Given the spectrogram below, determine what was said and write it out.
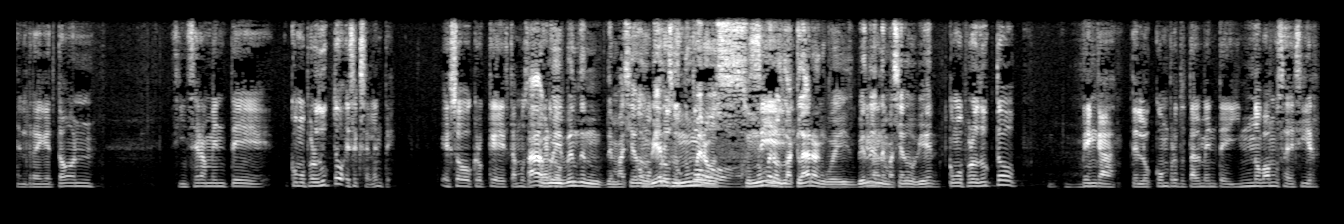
el reggaetón, sinceramente, como producto es excelente. Eso creo que estamos de Ah, acuerdo. güey, venden demasiado Como bien. sus números, sus sí. números la aclaran, güey. Venden Claro. demasiado bien. como producto, venga, te lo compro totalmente y no vamos a decir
